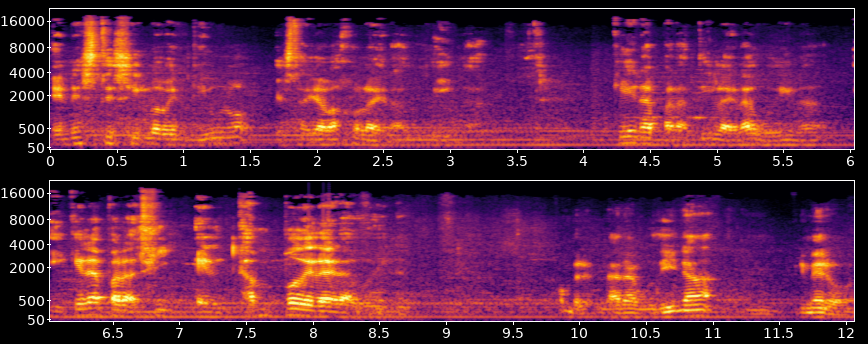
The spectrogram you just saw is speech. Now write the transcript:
En este siglo XXI está ya bajo la eragudina. ¿Qué era para ti la eragudina y qué era para ti el campo de la eragudina? Hombre, la eragudina, primero,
